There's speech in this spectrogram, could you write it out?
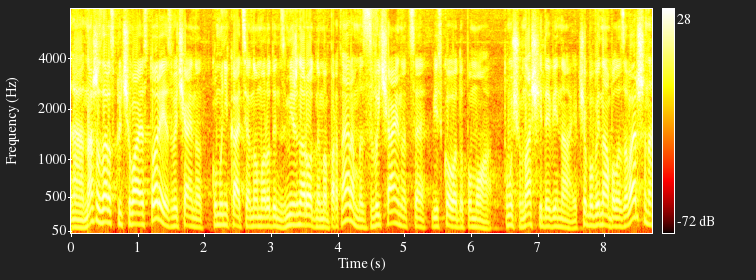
Е, Наша зараз ключова історія, звичайно, комунікація номер один з міжнародними партнерами. Звичайно, це військова допомога, тому що в нас ще йде війна. Якщо б війна була завершена,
